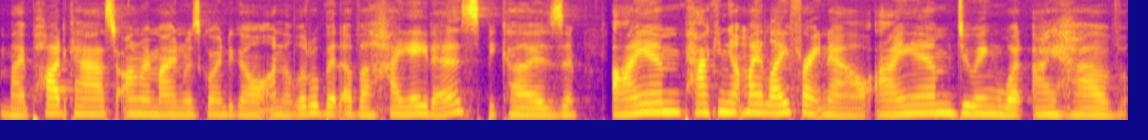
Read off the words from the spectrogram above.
my podcast on my mind was going to go on a little bit of a hiatus because I am packing up my life right now. I am doing what I have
